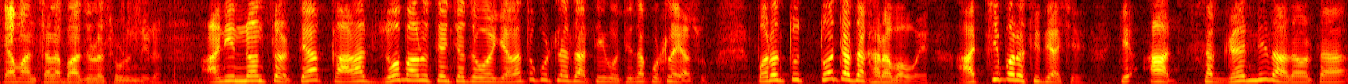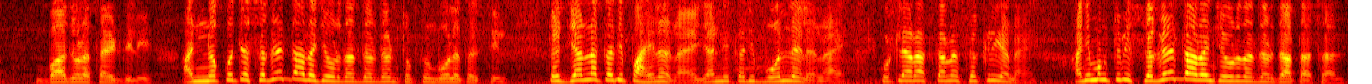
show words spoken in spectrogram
त्या माणसाला बाजूला सोडून दिलं. आणि नंतर त्या काळात जो माणूस त्यांच्या जवळ गेला तो कुठल्या जाती गोतीचा कुठलाही असो. परंतु तो त्याचा खरा भाऊ आहे. आजची परिस्थिती अशी आहे की आज सगळ्यांनी दादावरचा बाजूला साईड दिली. आणि नको त्या सगळेच दादाच्या विरोधात दरदण थोपटून बोलत असतील. तर ज्यांना कधी पाहिलं नाही ज्यांनी कधी बोललेलं नाही कुठल्या राजकारणात सक्रिय नाही आणि मग तुम्ही सगळेच दादांच्या विरोधात जर जात असाल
